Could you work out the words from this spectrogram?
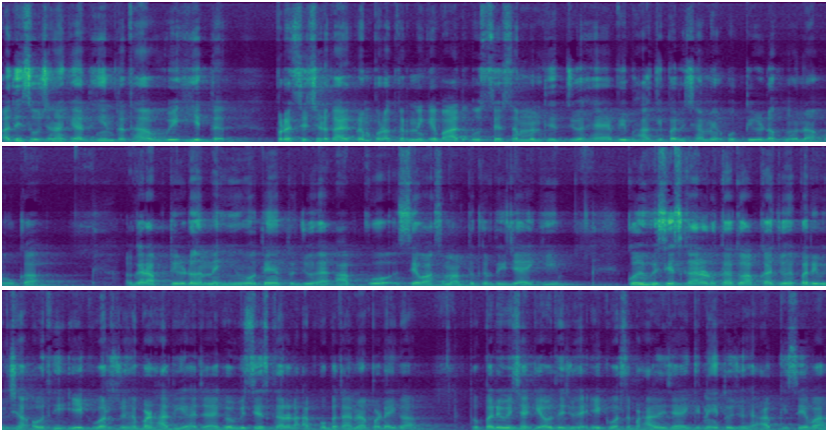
अधिसूचना के अधीन तथा विहित प्रशिक्षण कार्यक्रम पूरा करने के बाद उससे संबंधित जो है विभागीय परीक्षा में उत्तीर्ण होना होगा। अगर आप तीर्ण नहीं होते हैं तो जो है आपको सेवा समाप्त कर दी जाएगी। कोई विशेष कारण होता है तो आपका जो है परिवीक्षा अवधि एक वर्ष जो है बढ़ा दिया जाएगा। विशेष कारण आपको बताना पड़ेगा तो परिवीक्षा की अवधि जो है एक वर्ष बढ़ा दी जाएगी, नहीं तो जो है आपकी सेवा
